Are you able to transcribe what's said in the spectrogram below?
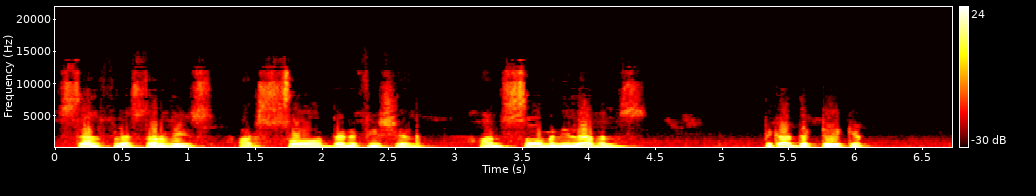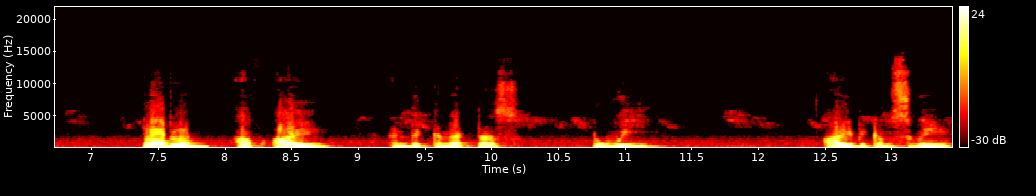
selfless service are so beneficial on so many levels because they take a problem of I and they connect us to we. I becomes we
